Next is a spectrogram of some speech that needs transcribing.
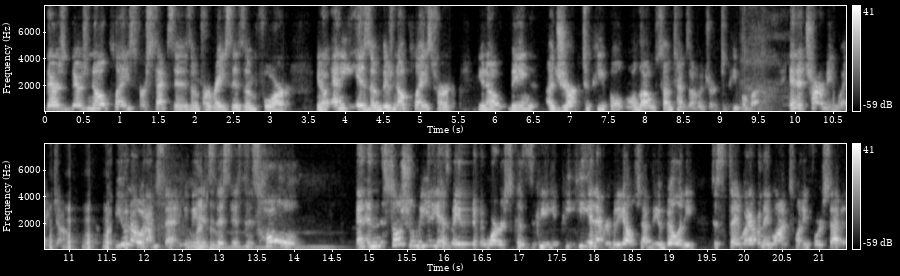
there's there's no place for sexism for racism for you know any ism. There's no place for you know being a jerk to people. Although sometimes i'm a jerk to people but in a charming way john. But you know what i'm saying. I mean I it's do. this it's this whole and and social media has made it worse because he, he and everybody else have the ability to say whatever they want 24 7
